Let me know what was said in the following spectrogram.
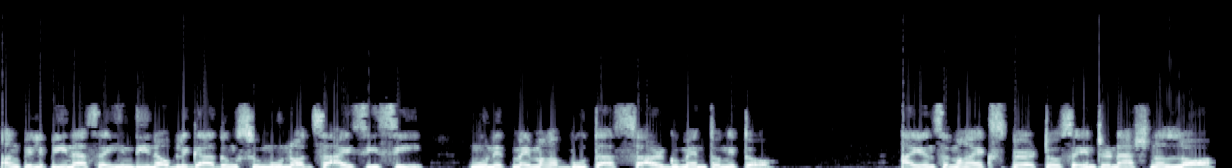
ang Pilipinas ay hindi na obligadong sumunod sa ICC, ngunit may mga butas sa argumentong ito. Ayon sa mga eksperto sa international law,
